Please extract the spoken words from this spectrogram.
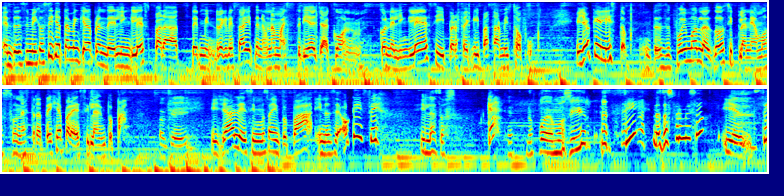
Entonces me dijo, sí, yo también quiero aprender el inglés para regresar y tener una maestría ya con, con el inglés y, perfecto, y pasar mi TOEFL. Y yo, ok, listo. Entonces fuimos las dos y planeamos una estrategia para decirle a mi papá. Ok. Y ya le decimos a mi papá y nos dice, ok, sí. Y las dos, ¿qué? ¿Nos podemos ir? Sí, ¿nos das permiso? Y él, sí,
